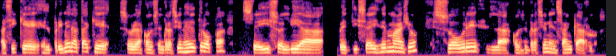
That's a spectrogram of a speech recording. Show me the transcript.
Así que el primer ataque sobre las concentraciones de tropas se hizo el día 26 de mayo sobre la concentración en San Carlos.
